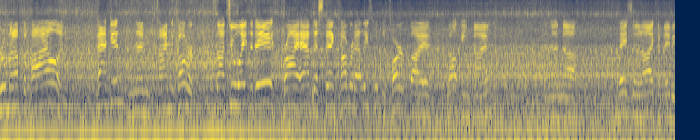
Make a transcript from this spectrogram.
grooming up the pile and packing and then time to cover. It's not too late in the day. Probably have this thing covered at least with the tarp by milking time. And then uh, Mason and I can maybe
